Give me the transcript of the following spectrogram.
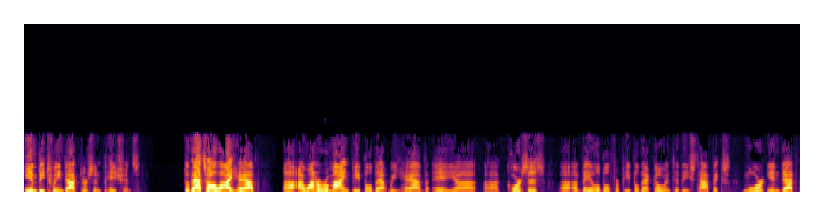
in between doctors and patients. So that's all I have. Uh, I want to remind people that we have a uh, uh courses uh, available for people that go into these topics more in depth.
